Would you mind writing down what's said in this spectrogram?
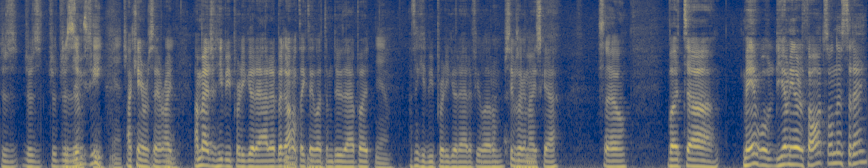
just, just, Jasinski. Yeah, I can't ever say it right. Yeah. I imagine he'd be pretty good at it, but I don't think they let them do that. But Yeah. I think he'd be pretty good at it if you let him. Seems like a Mhm. nice guy. So, but uh, man, well, do you have any other thoughts on this today?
